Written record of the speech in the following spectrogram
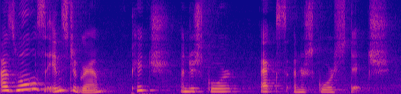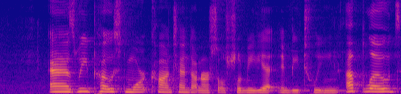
as well as Instagram, pitch underscore x underscore stitch. As we post more content on our social media in between uploads,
